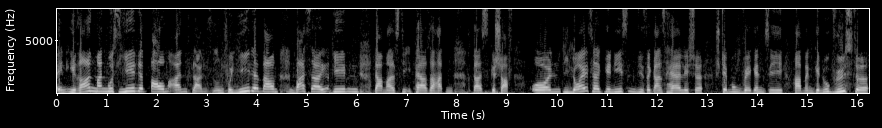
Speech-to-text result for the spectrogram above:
in Iran man muss jeden Baum anpflanzen und für jeden Baum Wasser geben. Damals die Perser hatten das geschafft. Und die Leute genießen diese ganz herrliche Stimmung, wegen sie haben genug Wüste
